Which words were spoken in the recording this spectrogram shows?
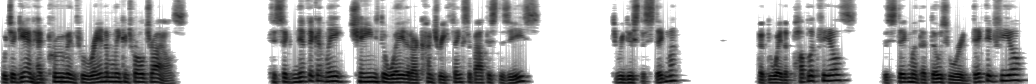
which again had proven through randomly controlled trials to significantly change the way that our country thinks about this disease, to reduce the stigma, that the way the public feels, the stigma that those who are addicted feel,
